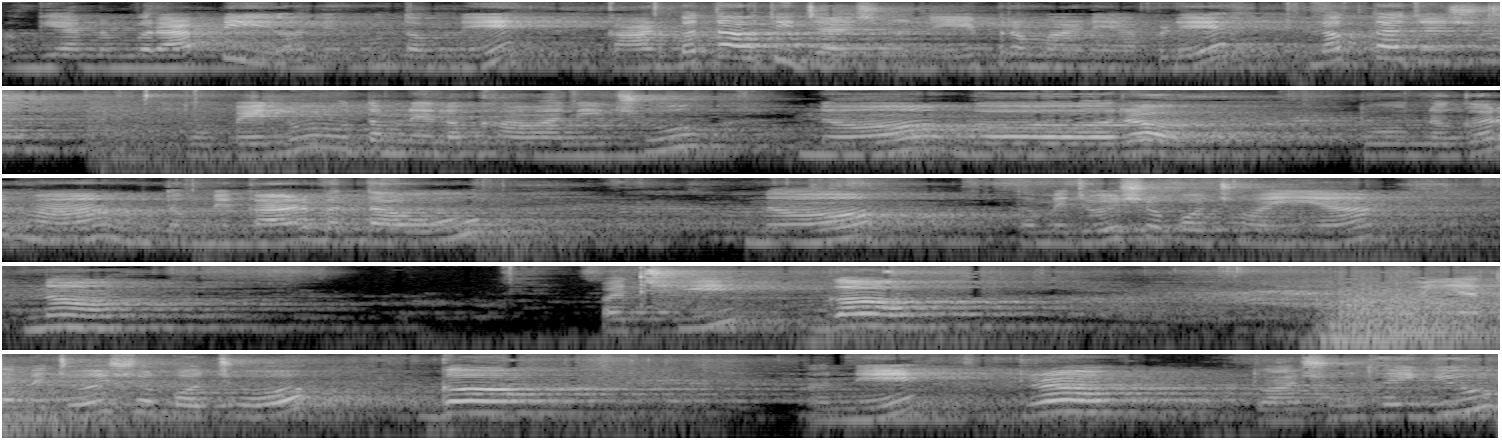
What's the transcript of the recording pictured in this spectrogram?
અગિયાર નંબર આપી અને હું તમને કાર્ડ બતાવતી જઈશ અને એ પ્રમાણે આપણે લખતા જઈશું. તો પહેલું હું તમને લખાવાની છું નગર તો નગરમાં હું તમને કાર્ડ બતાવું. ન, તમે જોઈ શકો છો અહીંયા. ન, પછી ગ. અહીંયા તમે જોઈ શકો છો, ગ અને ર. તો આ શું થઈ ગયું?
